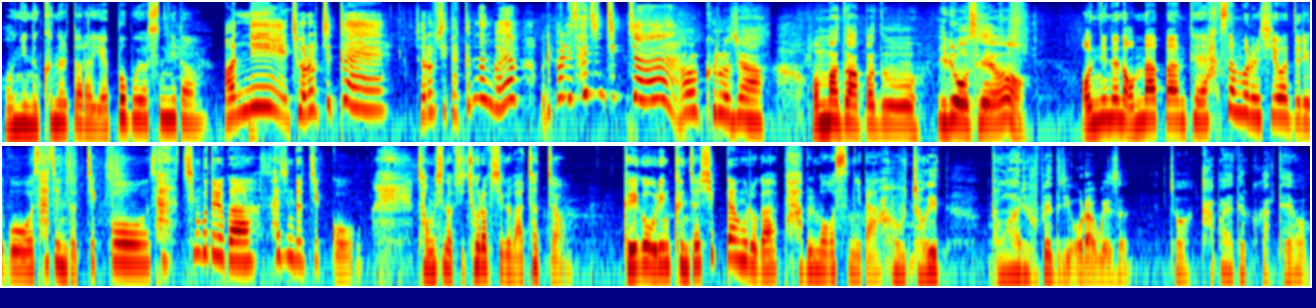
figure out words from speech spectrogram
언니는 그날따라 예뻐 보였습니다. 언니 졸업 축하해. 졸업식 다 끝난 거야? 우리 빨리 사진 찍자. 아 그러자 엄마도 아빠도 이리 오세요 언니는 엄마 아빠한테 학선물을 씌워드리고 사진도 찍고 사- 친구들과 사진도 찍고 정신없이 졸업식을 마쳤죠. 그리고 우린 근처 식당으로 가 밥을 먹었습니다. 아우 저기 동아리 후배들이 오라고 해서 저 가봐야 될 것 같아요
